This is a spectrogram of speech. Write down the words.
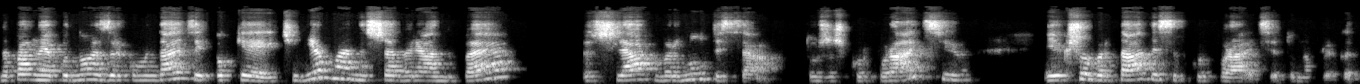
напевно, як одною з рекомендацій, окей, чи є в мене ще варіант Б, шлях вернутися ту ж корпорацію. І якщо вертатися в корпорацію, то, наприклад,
